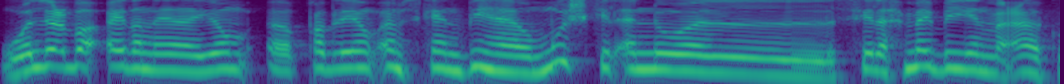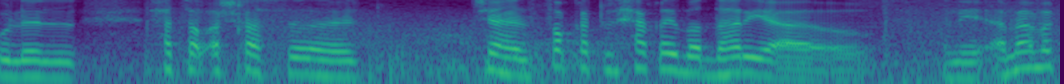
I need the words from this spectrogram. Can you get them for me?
واللعبة أيضا يوم قبل يوم أمس كان بها مشكل أنه السلاح ما يبين معاك ولا حتى الأشخاص تشاهد فقط الحقيبة الظهرية يعني أمامك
